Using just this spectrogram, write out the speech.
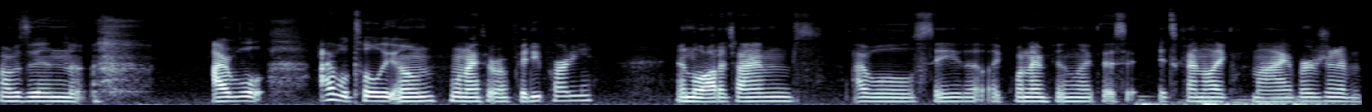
I was in I will I will totally own when I throw a pity party, and a lot of times I will say that like when I'm feeling like this, it, it's kind of like my version of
